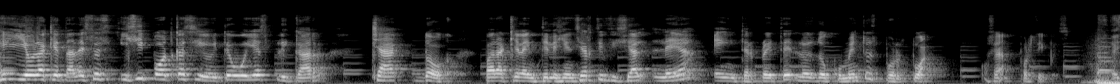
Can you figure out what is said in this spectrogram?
Hey, hola, ¿qué tal? Esto es Easy Podcast y hoy te voy a explicar ChatDoc para que la inteligencia artificial lea e interprete los documentos por tu o sea, por ti pues. They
